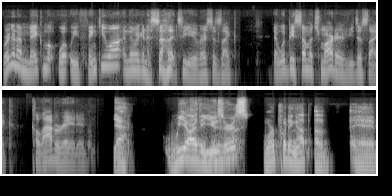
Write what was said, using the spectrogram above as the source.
we're gonna make what we think you want and then we're gonna sell it to you versus like it would be so much smarter if you just like collaborated. Yeah. We are the users. We're putting up a, a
